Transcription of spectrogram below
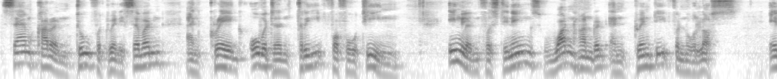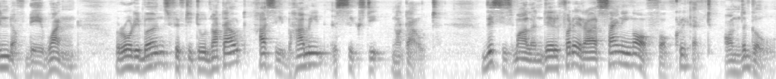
Sam Curran 2 for 27, and Craig Overton 3 for 14. England first innings 120 for no loss. End of day 1. Rory Burns 52 not out, Haseeb Hameed 60 not out. This is Marlon Ferreira signing off for Cricket on the Go.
